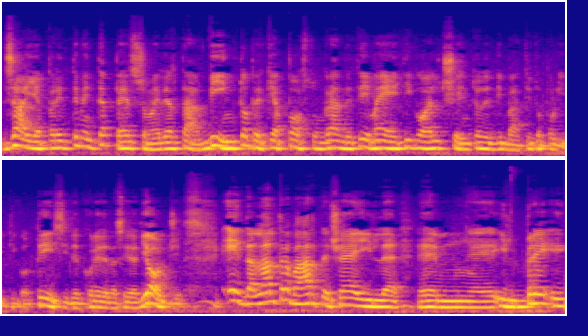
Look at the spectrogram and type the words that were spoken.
Zai apparentemente ha perso, ma in realtà ha vinto perché ha posto un grande tema etico al centro del dibattito politico. Tesi del Corriere della Sera di oggi. E dall'altra parte c'è il, ehm, il bre-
